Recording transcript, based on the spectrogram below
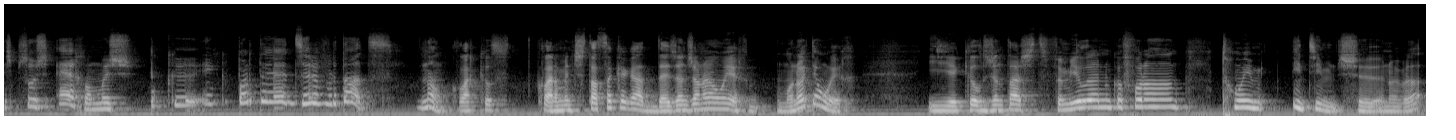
As pessoas erram, mas o que importa é dizer a verdade. Não, claro que ele claramente está-se a cagar. 10 anos já não é um erro. Uma noite é um erro. E aqueles jantares de família nunca foram tão íntimos, eh, não é verdade?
